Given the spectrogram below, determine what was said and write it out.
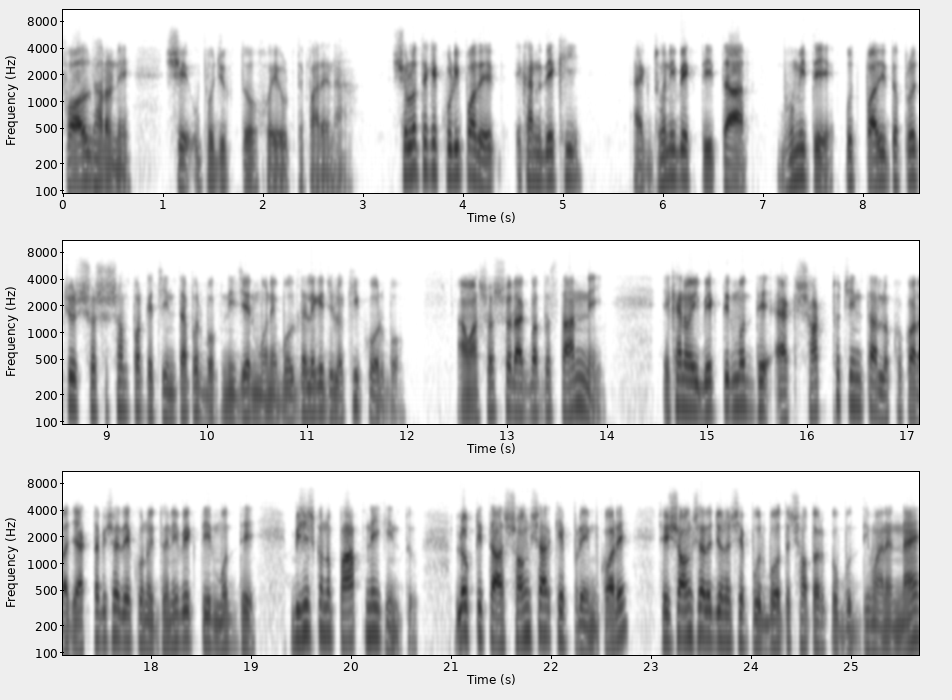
ফল ধারণে সে উপযুক্ত হয়ে উঠতে পারে না ষোলো থেকে কুড়ি পদে এখানে দেখি, এক ধনী ব্যক্তি তার ভূমিতে উৎপাদিত প্রচুর শস্য সম্পর্কে চিন্তাপূর্বক নিজের মনে বলতে লেগেছিল, কি করব। আমার শস্য রাখবার তো স্থান নেই এখানে ওই ব্যক্তির মধ্যে এক স্বার্থ চিন্তা লক্ষ্য করা যায়। একটা বিষয় দেখুন, ওই ধনী ব্যক্তির মধ্যে বিশেষ কোনো পাপ নেই কিন্তু। লোকটি তার সংসারকে প্রেম করে, সেই সংসারের জন্য সে পূর্বতে সতর্ক, বুদ্ধিমানের ন্যায়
